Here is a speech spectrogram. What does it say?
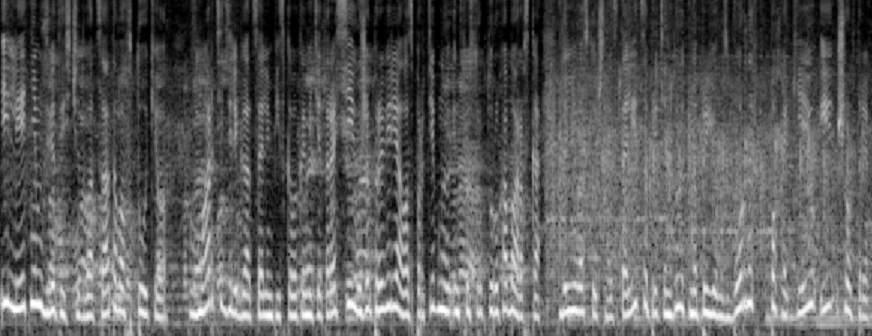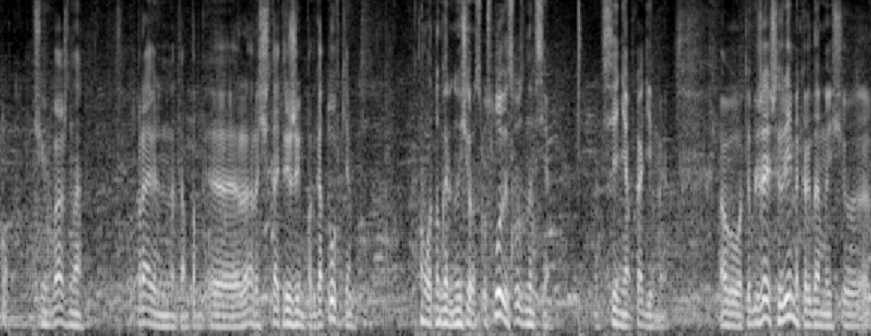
и летним 2020 в Токио. В марте делегация Олимпийского комитета России уже проверяла спортивную инфраструктуру Хабаровска. Дальневосточная столица претендует на прием сборных по хоккею и шорт-треку. Очень важно правильно там, под, э, рассчитать режим подготовки вот, но говорю, ну еще раз, условия созданы все, все необходимые. Вот. И в ближайшее время, когда мы еще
